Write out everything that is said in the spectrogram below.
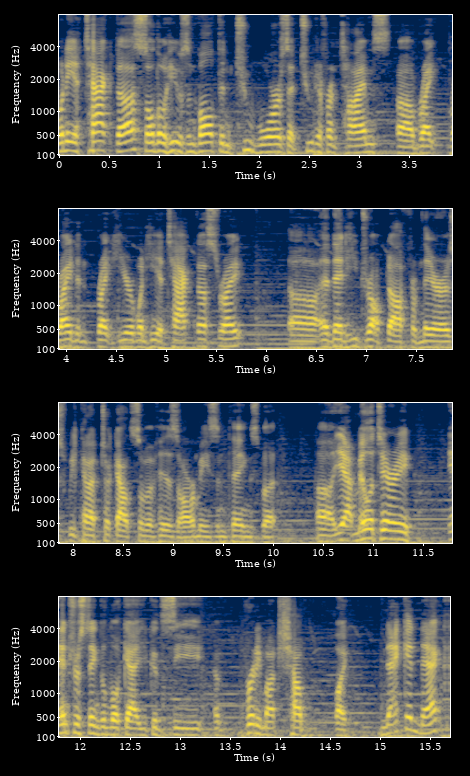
when he attacked us, although he was involved in two wars at two different times. Uh, right, right, in, right here when he attacked us, right. Uh, and then he dropped off from there as we kind of took out some of his armies and things. But uh, yeah, military, interesting to look at. You can see uh, pretty much how like neck and neck.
